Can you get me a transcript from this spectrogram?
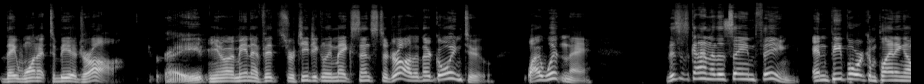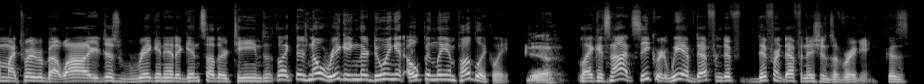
they want it to be a draw? Right. You know what I mean? If it strategically makes sense to draw, then they're going to. Why wouldn't they? This is kind of the same thing. And people were complaining on my Twitter about, wow, you're just rigging it against other teams. It's like there's no rigging. They're doing it openly and publicly Yeah. like it's not secret. We have different dif- different definitions of rigging because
